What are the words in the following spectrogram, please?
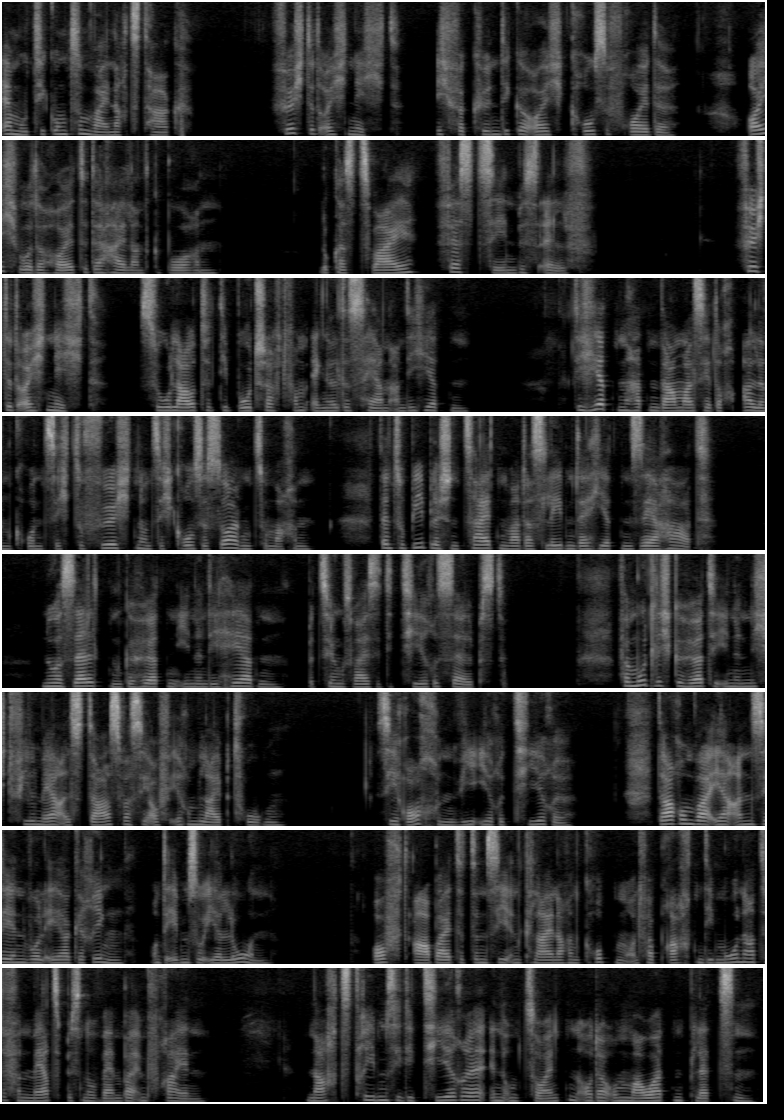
Ermutigung zum Weihnachtstag. Fürchtet euch nicht, ich verkündige euch große Freude. Euch wurde heute der Heiland geboren. Lukas 2, Vers 10 bis 11. Fürchtet euch nicht, so lautet die Botschaft vom Engel des Herrn an die Hirten. Die Hirten hatten damals jedoch allen Grund, sich zu fürchten und sich große Sorgen zu machen, denn zu biblischen Zeiten war das Leben der Hirten sehr hart. Nur selten gehörten ihnen die Herden bzw. die Tiere selbst. Vermutlich gehörte ihnen nicht viel mehr als das, was sie auf ihrem Leib trugen. Sie rochen wie ihre Tiere. Darum war ihr Ansehen wohl eher gering und ebenso ihr Lohn. Oft arbeiteten sie in kleineren Gruppen und verbrachten die Monate von März bis November im Freien. Nachts trieben sie die Tiere in umzäunten oder ummauerten Plätzen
